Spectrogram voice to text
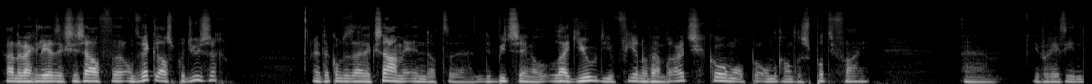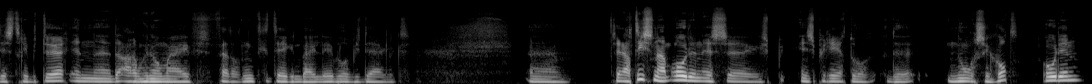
Gaandeweg leerde ik zichzelf ontwikkelen als producer. En dan komt het eigenlijk samen in dat uh, debuutsingle Like You, die op 4 november uit is gekomen op onder andere Spotify. Hiervoor heeft hij een distributeur in de arm genomen. Hij heeft verder niet getekend bij label of iets dergelijks. zijn artiestennaam Odin is geïnspireerd door de Noorse god Odin.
